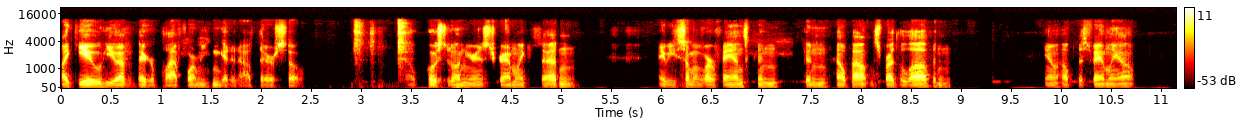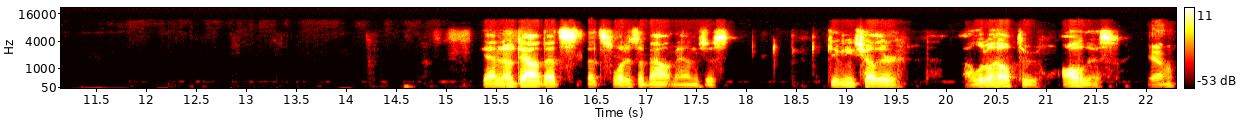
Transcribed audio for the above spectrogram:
like you, you have a bigger platform. You can get it out there. So you know, post it on your Instagram, like you said, and maybe some of our fans can can help out and spread the love and you know help this family out. Yeah, no doubt. That's that's what it's about, man. Just giving each other a little help through all of this. you Yeah. know?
